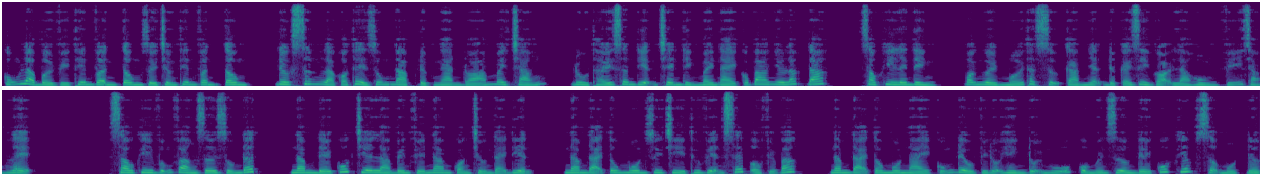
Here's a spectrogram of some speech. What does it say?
cũng là bởi vì Thiên Vân Tông dưới trướng Thiên Vân Tông, được xưng là có thể dung nạp được ngàn đóa mây trắng, đủ thấy sân điện trên đỉnh mây này có bao nhiêu lác đác. Sau khi lên đỉnh, mọi người mới thật sự cảm nhận được cái gì gọi là hùng vĩ tráng lệ. Sau khi vững vàng rơi xuống đất, năm đế quốc chia làm bên phía nam quảng trường đại điện, năm đại tông môn duy trì thư viện xếp ở phía bắc, năm đại tông môn này cũng đều vì đội hình đội ngũ của Nguyên Dương đế quốc khiếp sợ một đợt.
